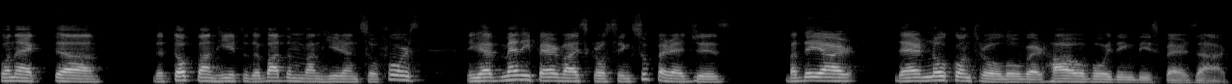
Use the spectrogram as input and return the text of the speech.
connect uh, the top one here to the bottom one here and so forth, you have many pairwise crossing super edges, but they are there are no control over how avoiding these pairs are.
